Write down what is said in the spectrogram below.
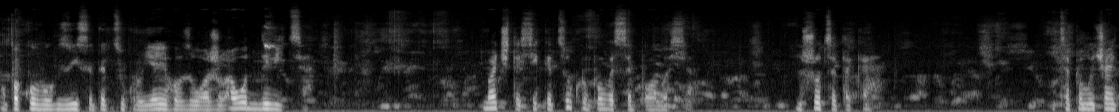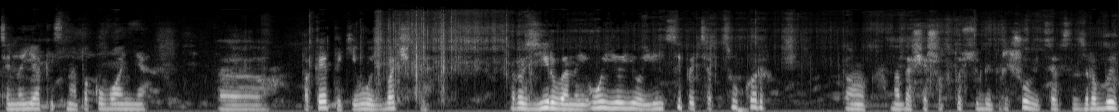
упаковок звісити цукру, я його зважу. А от дивіться. Бачите, скільки цукру повисипалося. Ну що це таке? Це виходить неякісне пакування пакетиків. Ось, бачите, розірваний. Ой-ой-ой, він сипеться цукор. Так, треба ще, щоб хтось сюди прийшов і це все зробив,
